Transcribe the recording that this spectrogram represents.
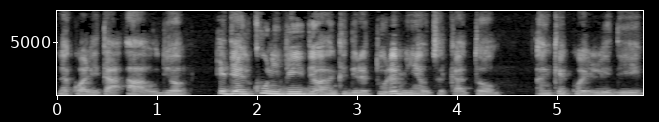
la qualità audio e di alcuni video anche di letture mie ho cercato anche quelli di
